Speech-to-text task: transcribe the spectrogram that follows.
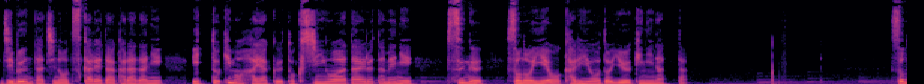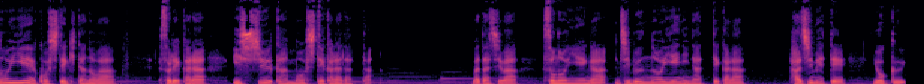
自分たちの疲れた体に一時も早く特進を与えるためにすぐその家を借りようという気になった。その家へ越してきたのはそれから一週間もしてからだった。私はその家が自分の家になってから初めてよく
